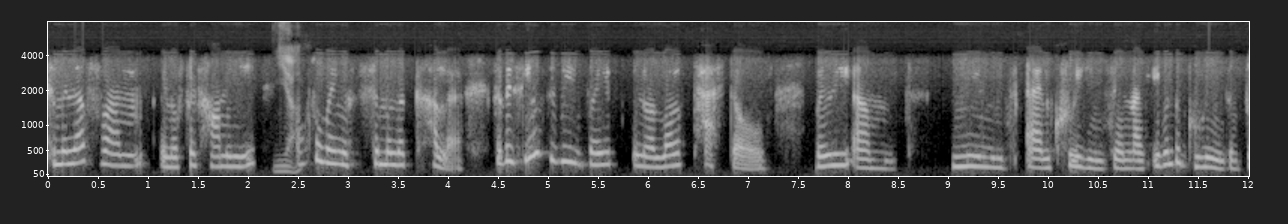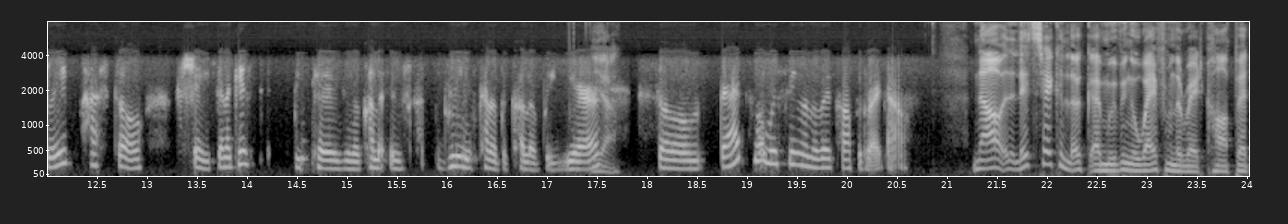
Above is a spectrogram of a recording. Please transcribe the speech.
Camila from you know Fifth Harmony yeah. also wearing a similar color. So there seems to be very you know a lot of pastels, very um nudes and creams and like even the greens are very pastel shapes. And I guess because you know color is green is kind of the color of the year. Yeah. So that's what we're seeing on the red carpet right now. Now, let's take a look, uh, moving away from the red carpet,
